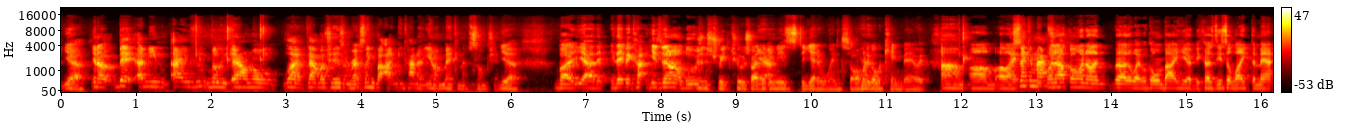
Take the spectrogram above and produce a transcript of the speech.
yeah You know, but, I mean, I really I don't know like that much of his in wrestling, but I can kind of you know make an assumption. yeah, but yeah they, they've been he's been on a losing streak too, so I think Yeah. he needs to get a win. So I'm gonna go with King Barrett. Um. Um, all right, Second match We're not going on. By the way, we're going by here because these are like the ma-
